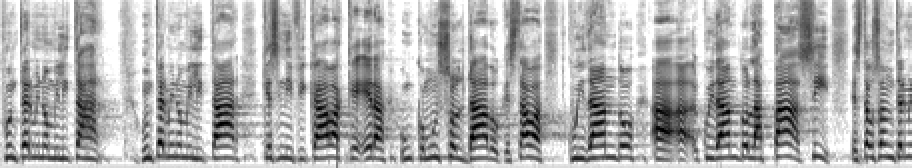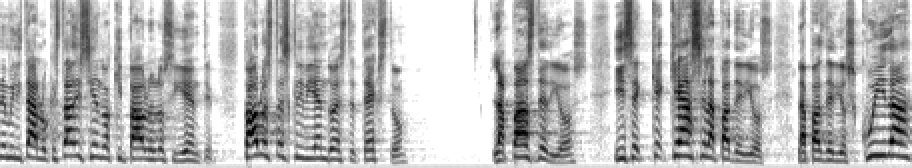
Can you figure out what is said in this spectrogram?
Fue un término militar. Un término militar que significaba que era un, como un soldado que estaba cuidando, cuidando la paz. Sí, está usando un término militar. Lo que está diciendo aquí Pablo es lo siguiente. Pablo está escribiendo este texto la paz de Dios. Y dice, ¿qué, hace la paz de Dios? La paz de Dios cuida,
